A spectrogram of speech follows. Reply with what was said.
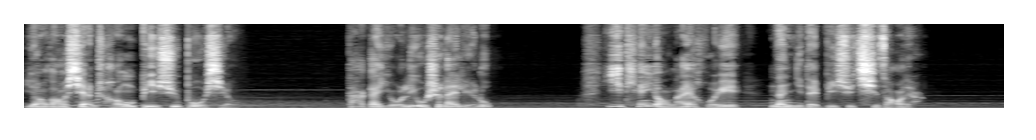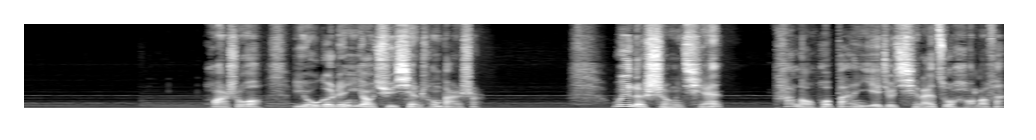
要到县城必须步行，大概有六十来里路，一天要来回，那你得必须起早点。话说有个人要去县城办事儿，为了省钱，他老婆半夜就起来做好了饭，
